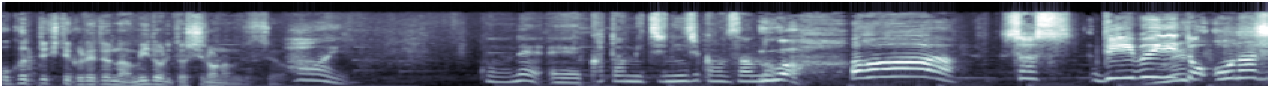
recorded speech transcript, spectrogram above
送ってきてくれてるのは緑と白なんですよ。はい。このね、えー片道2時間さんのうわ。ああ DVD と同じ。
